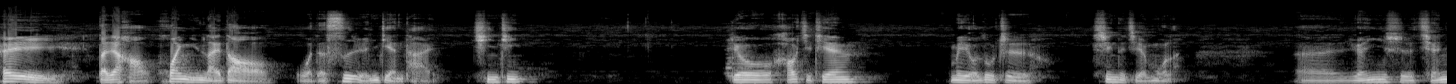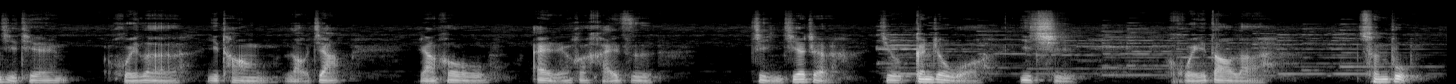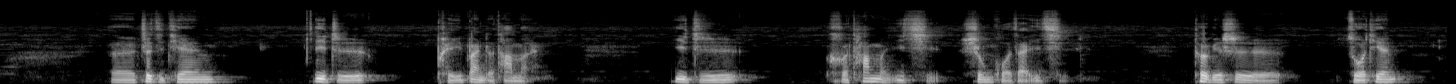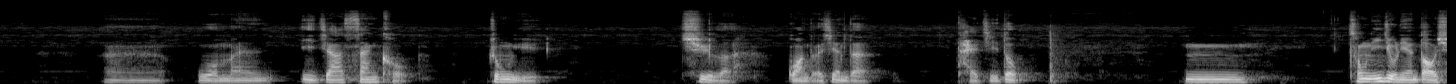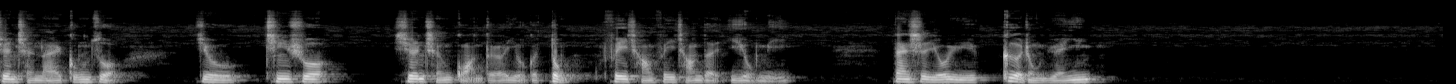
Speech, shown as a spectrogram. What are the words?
嘿，大家好，欢迎来到我的私人电台，倾听。有好几天没有录制新的节目了，呃，原因是前几天回了一趟老家，然后爱人和孩子紧接着就跟着我一起回到了村部。呃，这几天一直陪伴着他们，一直和他们一起生活在一起。特别是昨天，呃，我们一家三口终于去了广德县的太极洞。嗯，从零九年到宣城来工作。就听说宣城广德有个洞，非常非常的有名，但是由于各种原因，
